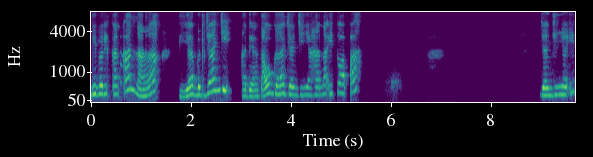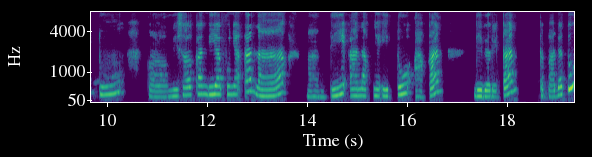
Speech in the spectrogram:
diberikan anak, dia berjanji. Ada yang tahu gak janjinya Hana itu apa? Janjinya itu kalau misalkan dia punya anak, nanti anaknya itu akan diberikan kepada tuh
